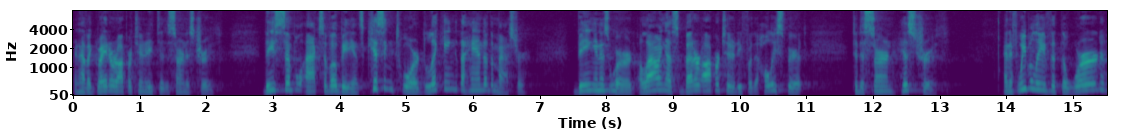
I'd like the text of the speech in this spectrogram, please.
and have a greater opportunity to discern His truth. These simple acts of obedience, kissing toward, licking the hand of the Master, being in His Word, allowing us better opportunity for the Holy Spirit to discern His truth. And if we believe that the Word,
